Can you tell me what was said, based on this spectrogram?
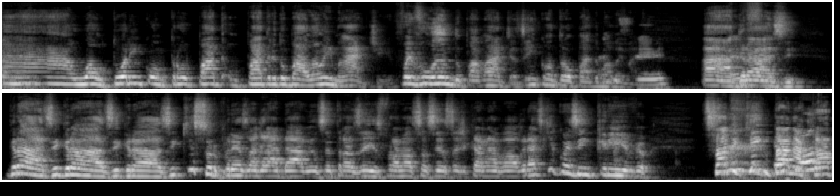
Ah, o autor encontrou o padre, o padre do balão em Marte. Foi voando para Marte, assim encontrou o padre do balão em Marte. Ah, Grazi. Grazi, Grazi, Grazi, que surpresa agradável você trazer isso para nossa cesta de carnaval, Grazi, que coisa incrível. Sabe quem tá na capa?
